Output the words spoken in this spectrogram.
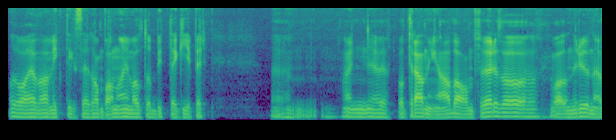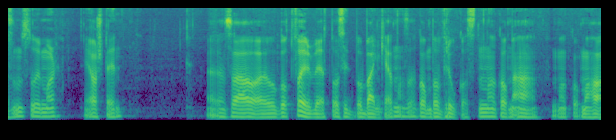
Og det var en av de viktigste kampene, og han valgte å bytte keeper. Um, han, eh, på treninga dagen før så var det en Rune som sto i mål, i Arstein. Eh, Så jeg var jo godt forberedt på å sitte på benken. og så kom på frokosten og kom jeg, kom og ha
